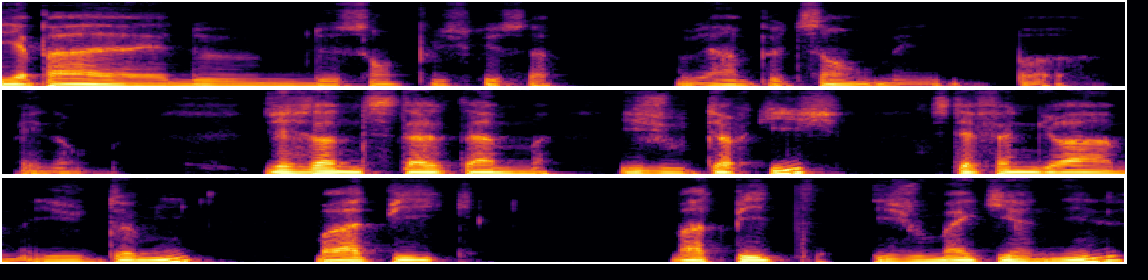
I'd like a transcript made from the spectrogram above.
il n'y a pas euh, de, de, sang plus que ça. Il y a un peu de sang, mais pas énorme. Jason Statham, il joue Turkish. Stephen Graham, il joue Tommy. Brad Pitt, Brad Pitt, il joue Mikey O'Neill,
